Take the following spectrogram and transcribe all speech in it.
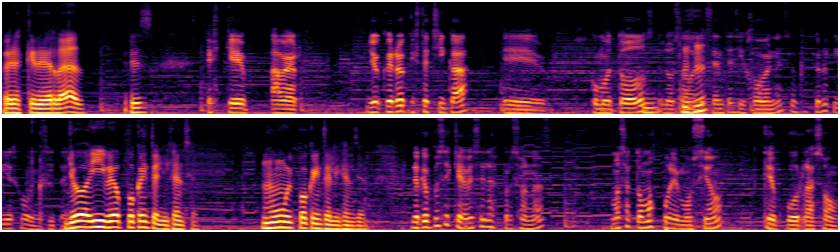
pero es que de verdad es... Es que, a ver, yo creo que esta chica, eh, como todos Mm, los adolescentes y jóvenes, aunque creo que ella es jovencita. Yo ahí veo poca inteligencia. Muy poca inteligencia. Lo que pasa es que a veces las personas más actuamos por emoción que por razón.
